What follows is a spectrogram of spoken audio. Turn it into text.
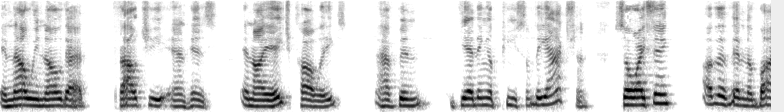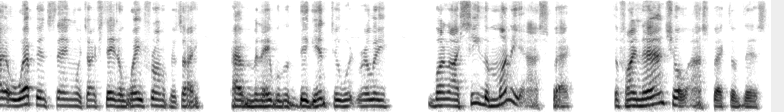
And now we know that Fauci and his NIH colleagues have been getting a piece of the action. So I think, other than the bioweapons thing, which I've stayed away from because I haven't been able to dig into it really, but I see the money aspect, the financial aspect of this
